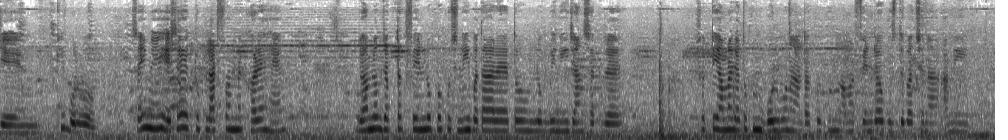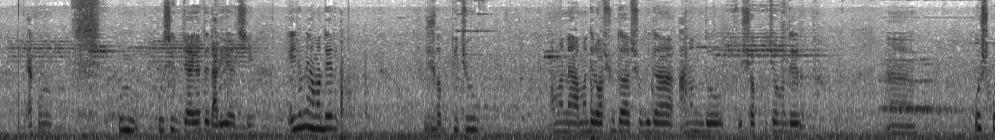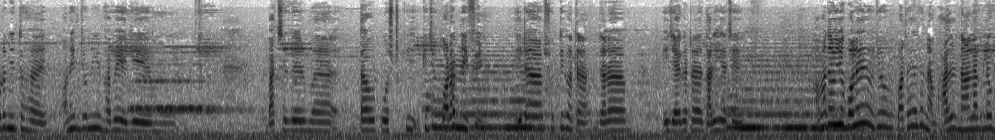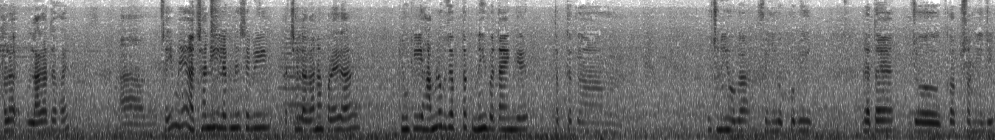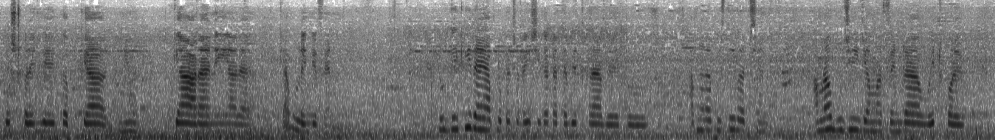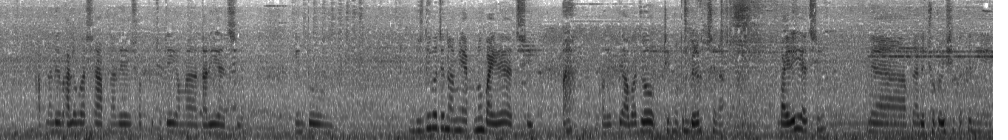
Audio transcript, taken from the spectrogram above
যে উম, কি বলবো सही में ऐसा एक तो प्लेटफॉर्म में खड़े हैं जो हम लोग जब तक ফ্রেন্ড लोग को कुछ नहीं बता रहे तो उन लोग भी नहीं जान सक रहे সত্যি আমরা যতক্ষণ বলবো না ততক্ষণ আমার ফ্রেন্ডরাও বুঝতে পারছে না আমি এখন কোন খুশির জায়গাতে দাঁড়িয়ে আছি এই জন্য আমাদের সব কিছু আমার না আমাদের অসুবিধা সুবিধা আনন্দ সব কিছু আমাদের পোস্ট করে নিতে হয় অনেকজনই ভাবে যে উম, বাচ্চাদের আহ, তাও পোস্ট কিছু করার নেই ফ্রেন্ড এটা সত্যি কথা যারা এই জায়গাটা দাঁড়িয়ে আছে আমাদের ওই যে বলে ওই যে কথাই আছে না ভাল না লাগলেও ভালো লাগাতে হয় आ, सही में अच्छा नहीं लगने से भी अच्छा लगाना पड़ेगा क्योंकि हम लोग जब तक नहीं बताएंगे तब तक अम, कुछ नहीं होगा फिर इन लोग को भी रहता है जो कब सोनिया जी पोस्ट करेंगे कब क्या न्यू क्या आ रहा है नहीं आ रहा है क्या बोलेंगे फिर तो देख ही रहे आप लोग का छोटा इशिका का तबीयत খারাপ है তো আপনারা বুঝতেই পারছেন আমরাও বুঝি যে আমার ফ্রেন্ডরা ওয়েট করে আপনাদের ভালোবাসা আপনাদের সব কিছুতেই আমরা দাঁড়িয়ে আছি কিন্তু বুঝতেই পারছেন আমি এখনও বাইরে আছি ঘরের দিয়ে আওয়াজও ঠিক মতন বেরোচ্ছে না বাইরেই আছি আহ, আপনাদের ছোটো ইশিকাকে নিয়ে,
